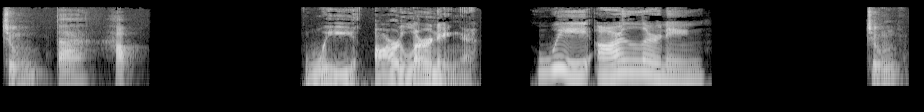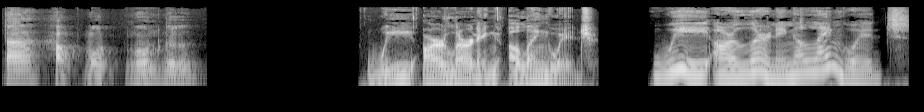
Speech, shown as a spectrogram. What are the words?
Chúng ta học. We are learning. We are learning. Chúng ta học một ngôn ngữ. We are learning a language. We are learning a language.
